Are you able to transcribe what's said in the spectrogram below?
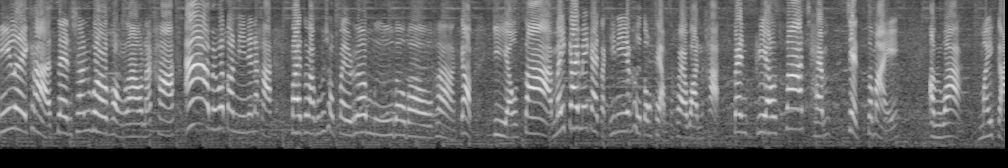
นี้เลยค่ะเซนชั่นเวิลด์ของเรานะคะอ้าเป็นว่าตอนนี้เนี่ยนะคะไปจะพาคุณผู้ชมไปเริ่มมือเบาๆค่ะ กับเกียวซาไม่ใกล้ไม่ไกลจากที่นี่ก็คือตรงสยามสแควร์วันค่ะ เป็นเกียวซาแชมป์7สมัย เอาเป็นว่าไม่ไกล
